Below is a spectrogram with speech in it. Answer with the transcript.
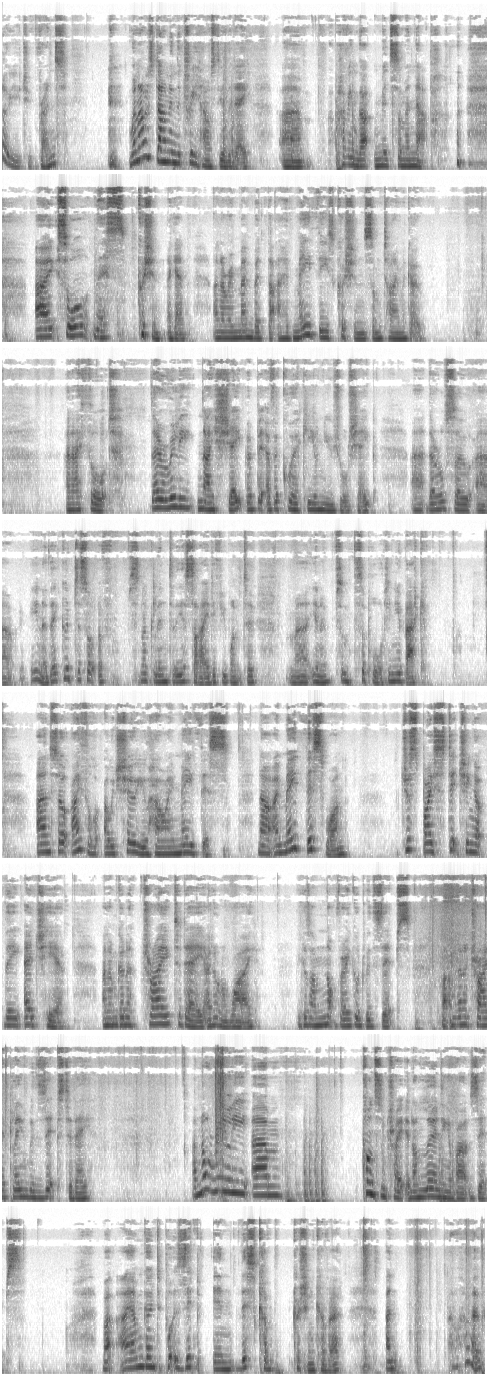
Hello YouTube friends. when I was down in the treehouse the other day, um, having that midsummer nap, I saw this cushion again and I remembered that I had made these cushions some time ago. And I thought they're a really nice shape, a bit of a quirky, unusual shape. Uh, they're also, uh, you know, they're good to sort of snuggle into the side if you want to, uh, you know, some support in your back. And so I thought I would show you how I made this. Now I made this one just by stitching up the edge here. And I'm going to try today, I don't know why, because I'm not very good with zips, but I'm going to try playing with zips today. I'm not really um, concentrated on learning about zips, but I am going to put a zip in this co cushion cover and, oh, hello,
